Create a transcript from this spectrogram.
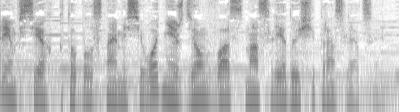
Благодарим всех, кто был с нами сегодня и ждем вас на следующей трансляции.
